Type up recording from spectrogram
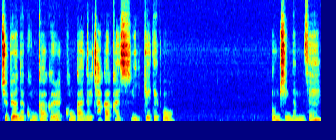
주변의 공간을, 공간을 자각할 수 있게 되고 음식 냄새,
